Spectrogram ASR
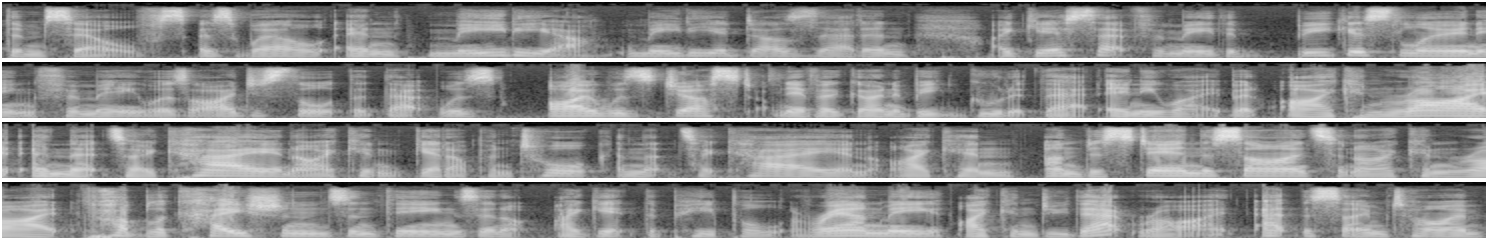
themselves as well. And media, media does that. And I guess that for me, the biggest learning for me was I just thought that that was, I was just never going to be good at that anyway. But I can write and that's okay. And I can get up and talk and that's okay. And I can understand the science and I can write publications and things and I get the people around me. I can do that right. At the same time,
